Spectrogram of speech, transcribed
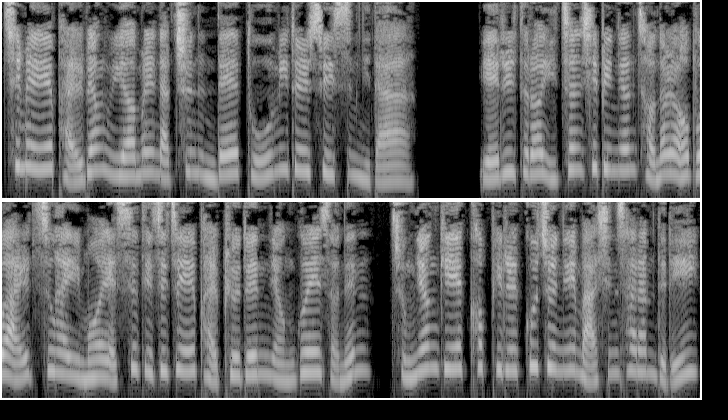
치매의 발병 위험을 낮추는 데 도움이 될 수 있습니다. 예를 들어 2012년 저널 어브 알츠하이머스 디지즈에 발표된 연구에서는 중년기에 커피를 꾸준히 마신 사람들이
